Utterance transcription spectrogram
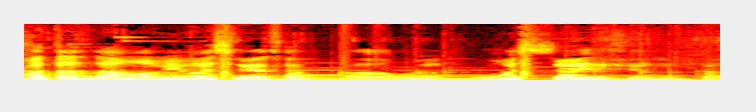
またさんも見ましょうよ、サッカー。おも面白いですよ、なんか。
